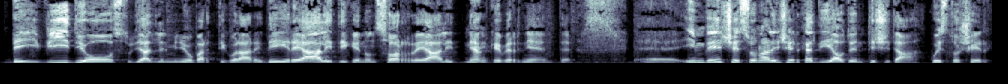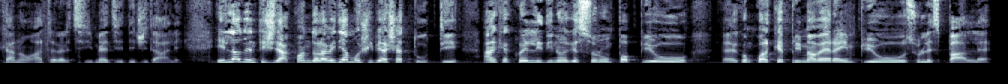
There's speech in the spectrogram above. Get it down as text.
dei video studiati nel minimo particolare, dei reality che non sono reali neanche per niente eh, invece sono alla ricerca di autenticità, questo cercano attraverso i mezzi digitali. E l'autenticità, quando la vediamo, ci piace a tutti, anche a quelli di noi che sono un po' più eh, con qualche primavera in più sulle spalle,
